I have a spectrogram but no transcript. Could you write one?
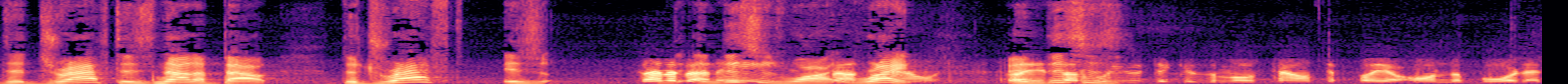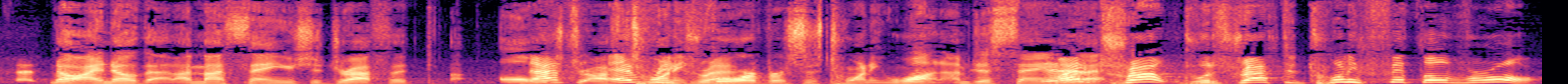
The draft is not about the draft is It's not about and this age, is why it's about right. talent. And It's this about is who you think is the most talented player on the board at that time. No. I know that. I'm not saying you should draft it. Uh, always That's draft 24 draft. versus 21. I'm just saying. Mike that, Trout was drafted 25th overall.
